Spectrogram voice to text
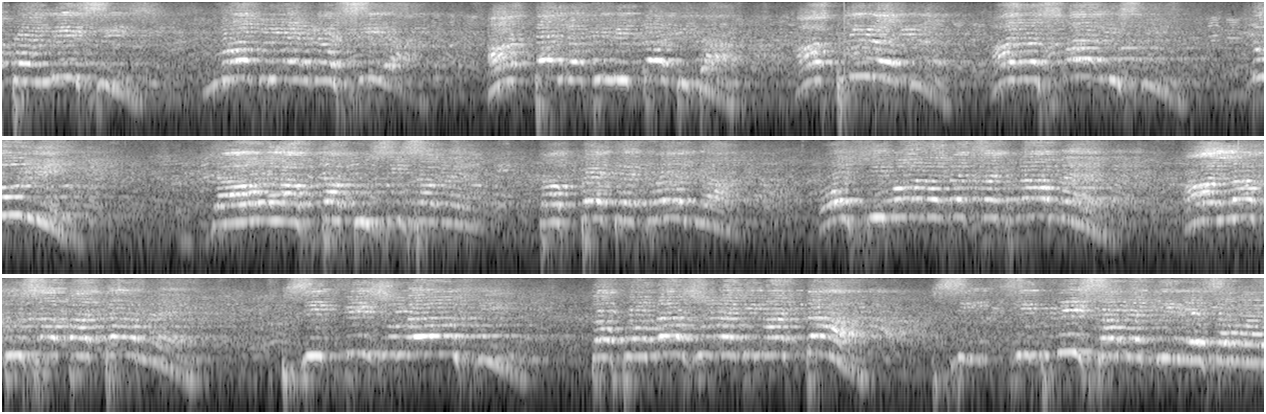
απολύσεις, μαύρη εργασία, ατέλειωτη λιτότητα, απλήρωτη, ανασφάλιστη, δούλη. Για όλα αυτά που ζήσαμε τα πέντε χρόνια, όχι μόνο δεν ξεχνάμε, αλλά τους απατάμε. Ψηφίσαμε Yes.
